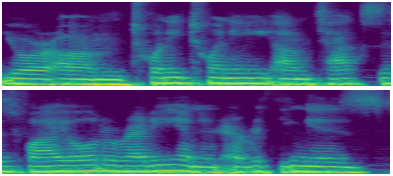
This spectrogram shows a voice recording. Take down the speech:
your um 2020 um taxes filed already and everything is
